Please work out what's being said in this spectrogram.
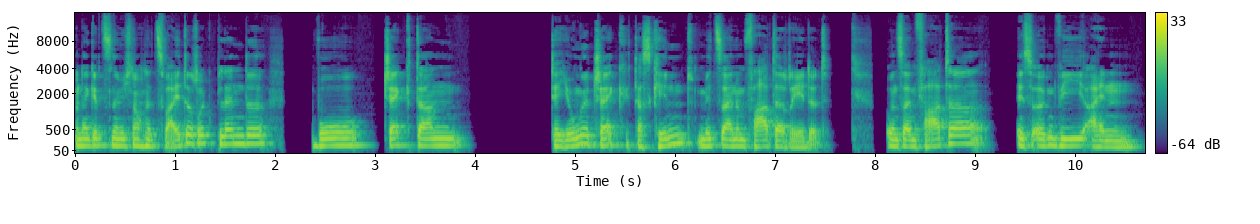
Und dann gibt es nämlich noch eine zweite Rückblende, wo Jack dann, der junge Jack, das Kind, mit seinem Vater redet. Und sein Vater ist irgendwie ein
